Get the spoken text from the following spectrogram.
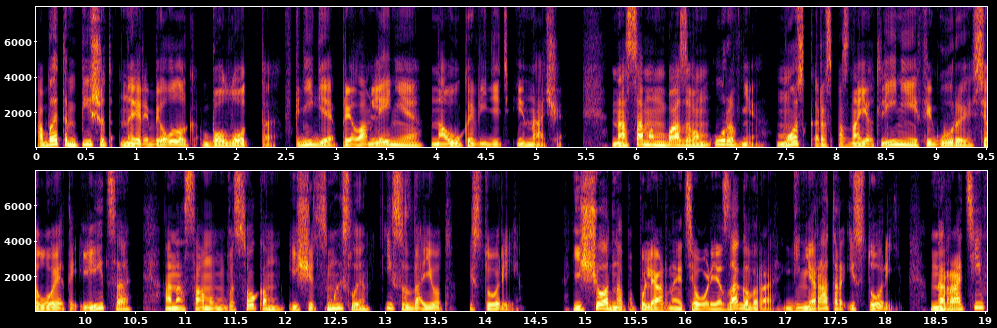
Об этом пишет нейробиолог Болотта в книге «Преломление. Наука видеть иначе». На самом базовом уровне мозг распознает линии, фигуры, силуэты и лица, а на самом высоком ищет смыслы и создает истории. Еще одна популярная теория заговора — генератор историй. Нарратив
